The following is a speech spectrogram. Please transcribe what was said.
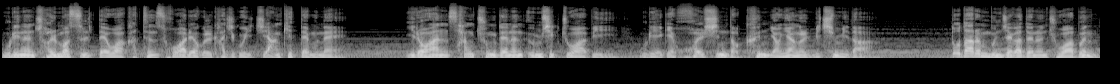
우리는 젊었을 때와 같은 소화력을 가지고 있지 않기 때문에 이러한 상충되는 음식 조합이 우리에게 훨씬 더 큰 영향을 미칩니다. 또 다른 문제가 되는 조합은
